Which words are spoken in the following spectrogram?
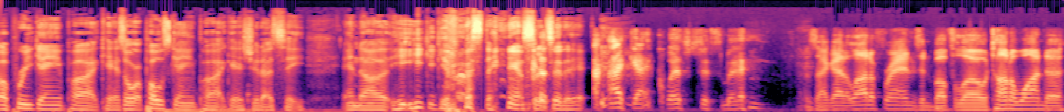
a pregame podcast or a postgame podcast, should I say. And uh, he, he could give us the answer to that. I got questions, man. So I got a lot of friends in Buffalo, Tonawanda,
